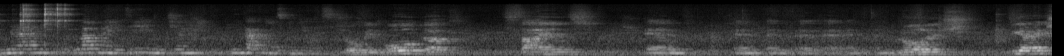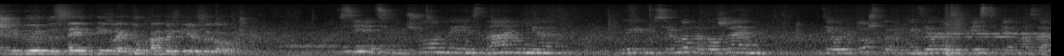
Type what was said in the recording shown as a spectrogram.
Генеральная, главная идея ничем никак не изменилась. So with all that science and and, and, and, and, and knowledge, we are actually doing the same thing like 200 years ago. Все эти ученые, знания, мы все равно продолжаем делает то, что мы делали 200 лет назад.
